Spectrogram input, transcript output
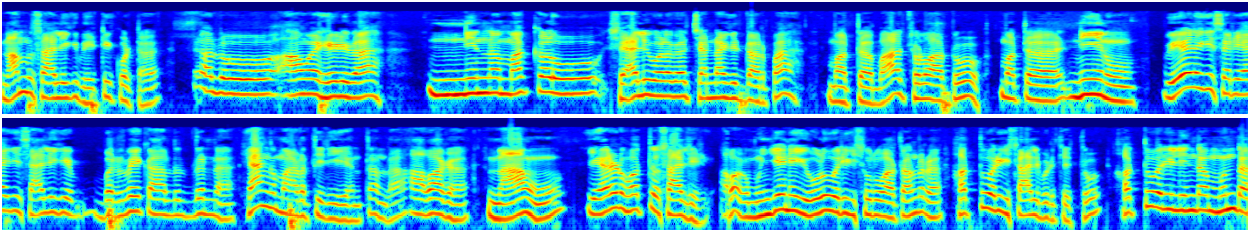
ನಮ್ಮ ಸಾಲಿಗೆ ಭೇಟಿ ಕೊಟ್ಟ. ಅದು ಅವ ಹೇಳಿದ ನಿನ್ನ ಮಕ್ಕಳು ಶಾಲೆ ಒಳಗೆ ಚೆನ್ನಾಗಿದ್ದಾರಪ್ಪ ಮತ್ತು ಭಾಳ ಚಲೋ ಆತು ಮತ್ತು ನೀನು ವೇಳೆಗೆ ಸರಿಯಾಗಿ ಶಾಲೆಗೆ ಬರಬೇಕಾದದ್ದನ್ನು ಹೆಂಗೆ ಮಾಡ್ತೀರಿ ಅಂತಂದ ಆವಾಗ ನಾವು ಎರಡು ಹೊತ್ತು ಸಾಲಿ ರೀ. ಅವಾಗ ಮುಂಜಾನೆ ಏಳುವರೆಗೆ ಶುರು ಆತಂದ್ರೆ ಹತ್ತುವರೆಗೆ ಸಾಲಿ ಬಿಡ್ತಿತ್ತು. ಹತ್ತುವರೆಲಿಂದ ಮುಂದೆ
